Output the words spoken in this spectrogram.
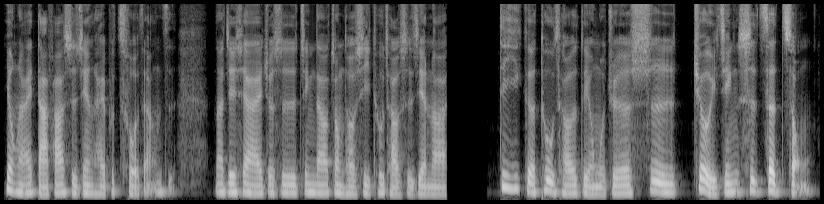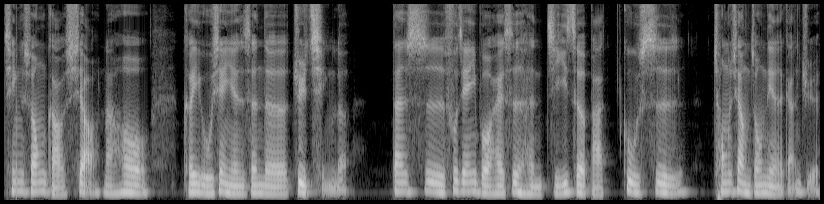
用来打发时间还不错这样子。那接下来就是进到重头戏吐槽时间啦。第一个吐槽的点，我觉得是就已经是这种轻松搞笑，然后可以无限延伸的剧情了，但是富坚义博还是很急着把故事。冲向终点的感觉，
